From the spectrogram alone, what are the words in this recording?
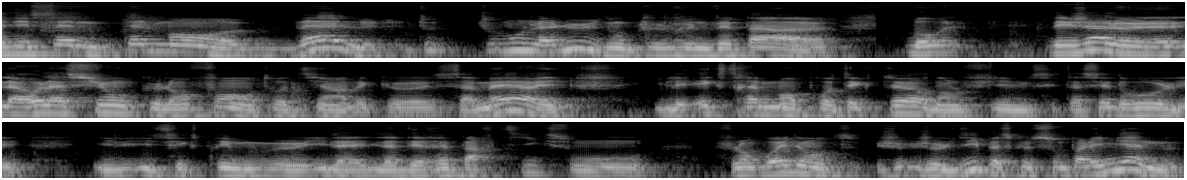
il des scènes tellement euh, belles. Tout, le monde l'a lu, donc je, je ne vais pas. euh, Bon, déjà, la relation que l'enfant entretient avec euh, sa mère, il, il est extrêmement protecteur dans le film. C'est assez drôle. Il s'exprime, euh, il, a, des réparties qui sont flamboyantes. Je, le dis parce que ce ne sont pas les miennes.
